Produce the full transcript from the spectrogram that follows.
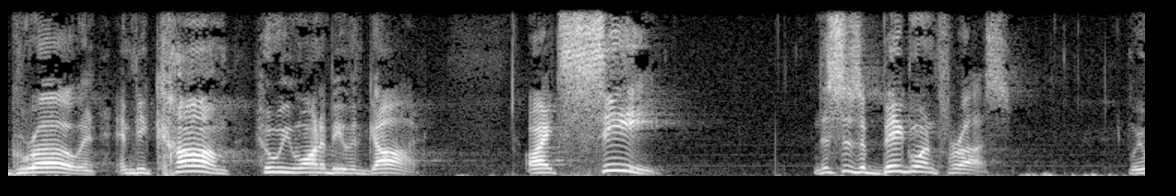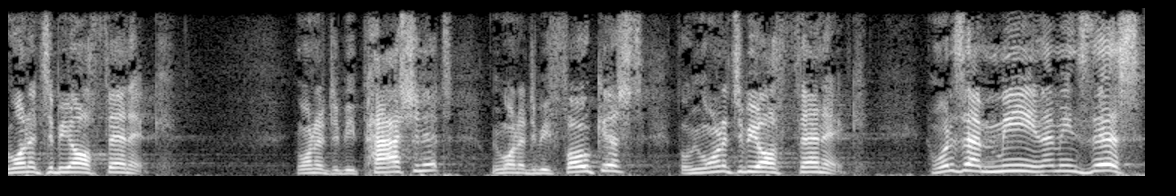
grow and, and become who we want to be with God. All right, C. This is a big one for us. We want it to be authentic. We want it to be passionate. We want it to be focused, but we want it to be authentic. And what does that mean? That means this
